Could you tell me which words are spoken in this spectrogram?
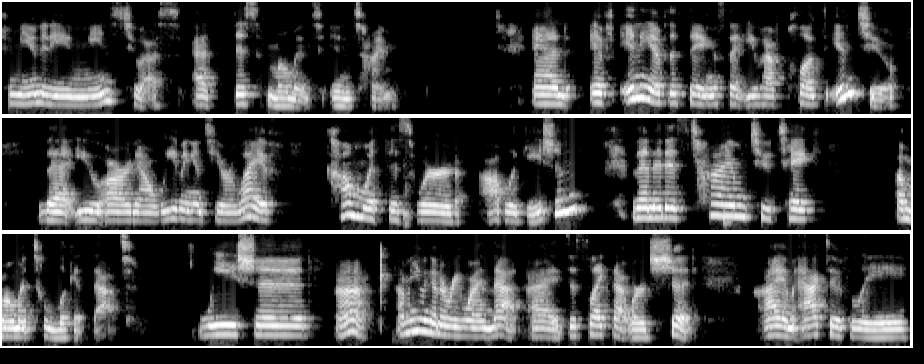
community means to us at this moment in time? And if any of the things that you have plugged into that you are now weaving into your life come with this word obligation, then it is time to take a moment to look at that. We should, ah, I'm even going to rewind that. I dislike that word should. I am actively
